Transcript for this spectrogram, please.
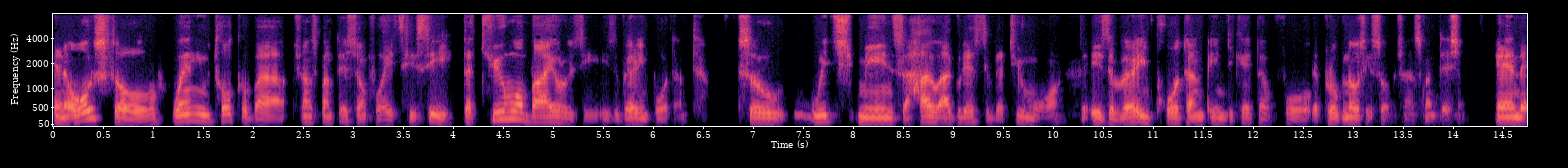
And also, when you talk about transplantation for HCC, the tumor biology is very important. So, which means how aggressive the tumor is a very important indicator for the prognosis of transplantation. And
